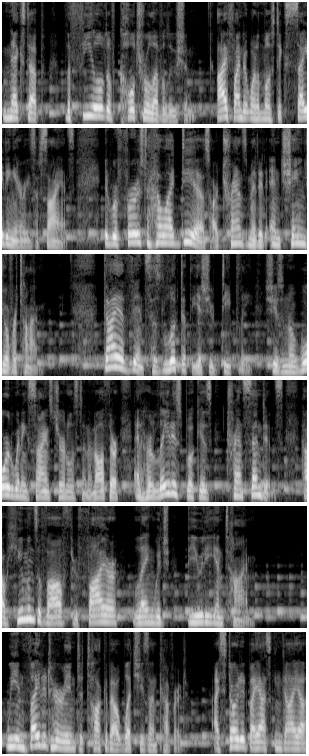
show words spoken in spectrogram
Next up, the field of cultural evolution. I find it one of the most exciting areas of science. It refers to how ideas are transmitted and change over time. Gaia Vince has looked at the issue deeply. She is an award winning science journalist and an author, and her latest book is Transcendence How Humans Evolve Through Fire, Language, Beauty, and Time. We invited her in to talk about what she's uncovered. I started by asking Gaia,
